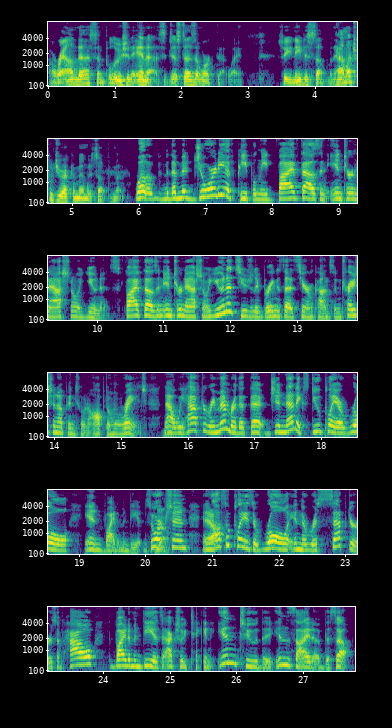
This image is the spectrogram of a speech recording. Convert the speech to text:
around us and pollution in us. It just doesn't work that way. So you need to supplement. How much would you recommend we supplement? Well, the majority of people need 5,000 international units. 5,000 international units usually brings that serum concentration up into an optimal range. Now, we have to remember that that genetics do play a role in vitamin D absorption, yeah. and it also plays a role in the receptors of how the vitamin D is actually taken into the inside of the cell.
